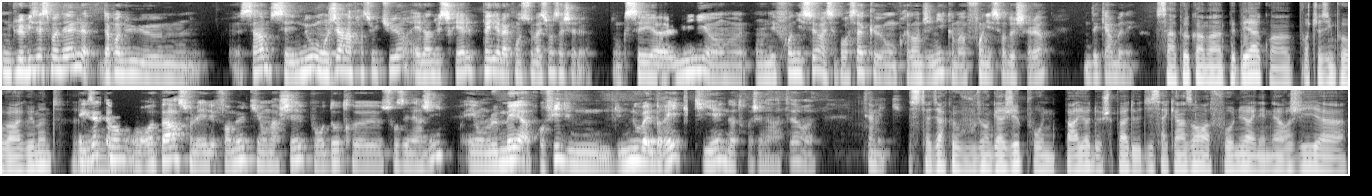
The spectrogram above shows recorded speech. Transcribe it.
Donc le business model, d'un point de vue euh, simple, c'est nous, on gère l'infrastructure et l'industriel paye à la consommation sa chaleur. Donc c'est euh, lui, on, on, est fournisseur et c'est pour ça qu'on présente Jimmy comme un fournisseur de chaleur décarboné. C'est un peu comme un PPA, quoi, un Purchasing Power Agreement. Exactement. On repart sur les, les formules qui ont marché pour d'autres sources d'énergie et on le met à profit d'une nouvelle brique qui est notre générateur thermique. C'est-à-dire que vous vous engagez pour une période, je sais pas, de 10 à 15 ans à fournir une énergie à,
